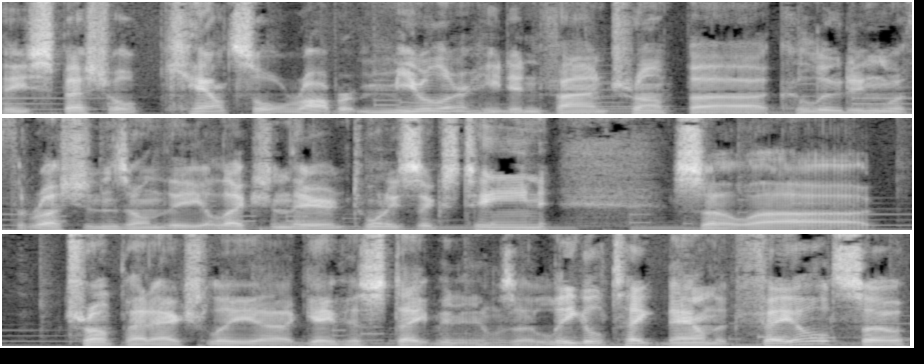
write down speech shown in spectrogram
The special counsel Robert Mueller, he didn't find Trump uh, colluding with the Russians on the election there in 2016. So uh, Trump had actually uh, gave his statement. It was a legal takedown that failed. So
